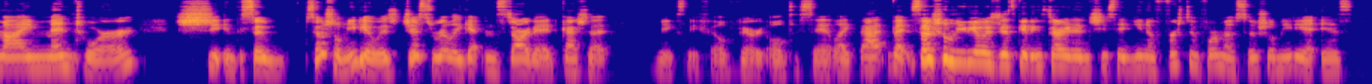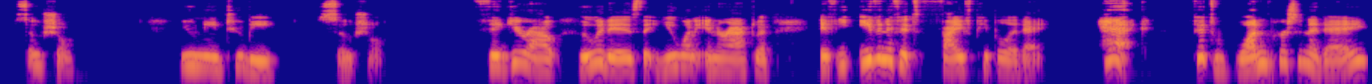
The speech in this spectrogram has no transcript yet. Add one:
my mentor, she, so social media was just really getting started. Gosh, that makes me feel very old to say it like that. But social media was just getting started. And she said, you know, first and foremost, social media is social. You need to be social. Figure out who it is that you want to interact with. If even if it's five people a day, heck, if it's one person a day,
